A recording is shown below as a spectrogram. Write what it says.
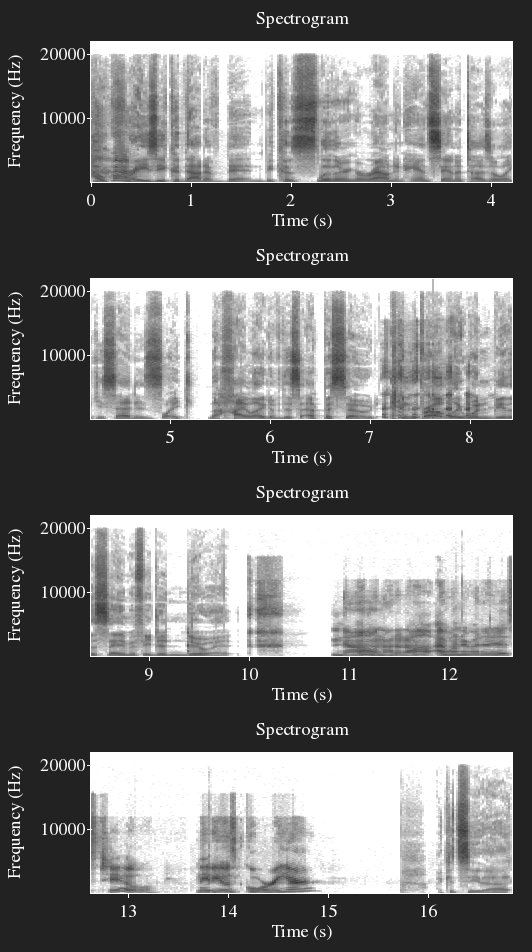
how crazy could that have been? Because slithering around in hand sanitizer, like you said, is like the highlight of this episode and probably wouldn't be the same if he didn't do it. No, not at all. I wonder what it is too. Maybe it was gorier. I could see that.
